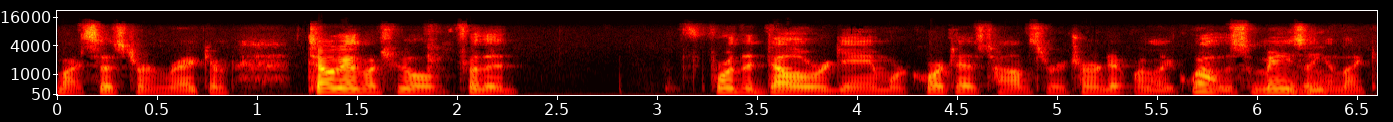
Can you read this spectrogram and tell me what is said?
my sister and Rick, and tailgate a bunch of people for the for the Delaware game where Cortez Thompson returned it. We're like, wow, this is amazing, Mhm. and like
